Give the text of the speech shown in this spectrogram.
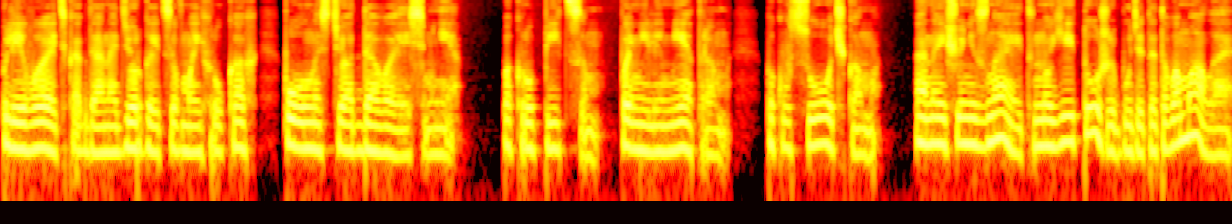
Плевать, когда она дергается в моих руках, полностью отдаваясь мне. По крупицам, по миллиметрам, по кусочкам. Она еще не знает, но ей тоже будет этого мало.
